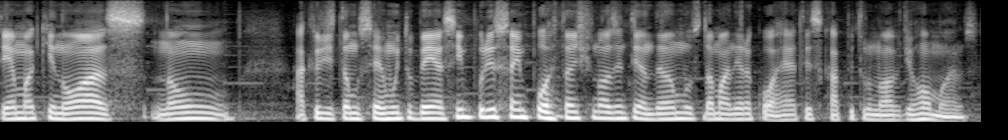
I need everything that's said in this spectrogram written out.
tema que nós não acreditamos ser muito bem assim, por isso é importante que nós entendamos da maneira correta esse capítulo 9 de Romanos.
